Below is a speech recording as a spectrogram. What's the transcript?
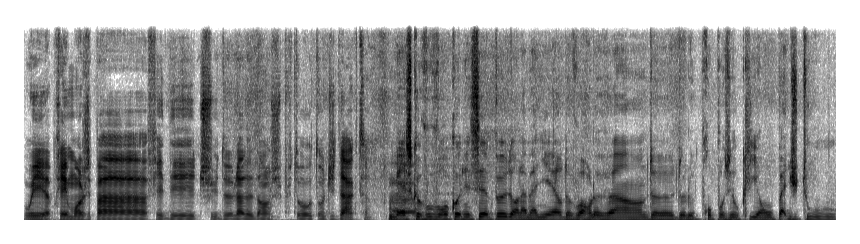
Oui, après, moi, j'ai pas fait d'études là-dedans, je suis plutôt autodidacte. Mais Euh, est-ce que vous vous reconnaissez un peu dans la manière de voir le vin, de, de le proposer aux clients ou pas du tout?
